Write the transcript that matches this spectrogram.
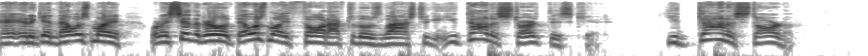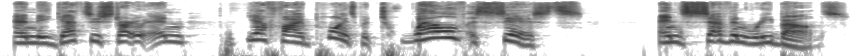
And, and again, that was my, when I said that earlier, that was my thought after those last two games. You got to start this kid. You got to start him. And he gets his start. And yeah, five points, but 12 assists and seven rebounds.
